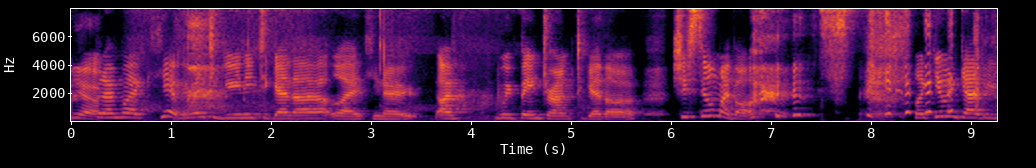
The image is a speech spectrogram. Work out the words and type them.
yeah. But I'm like, yeah, we went to uni together. Like, you know, I've we've been drunk together. She's still my boss. like you and Gabby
